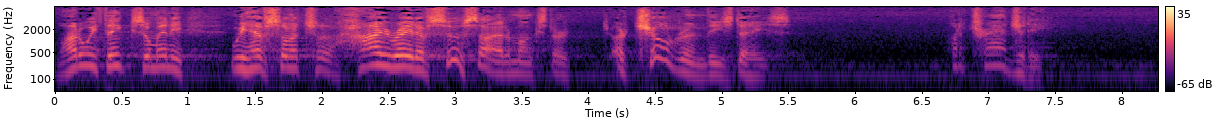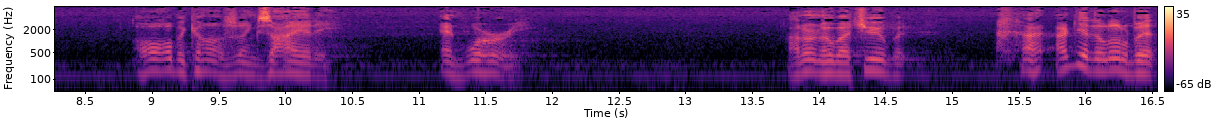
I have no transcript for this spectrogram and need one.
Why do we think so many, we have such a high rate of suicide amongst our, our children these days? What a tragedy. All because of anxiety and worry. I don't know about you, but I, I get a little bit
